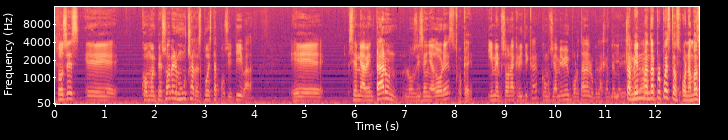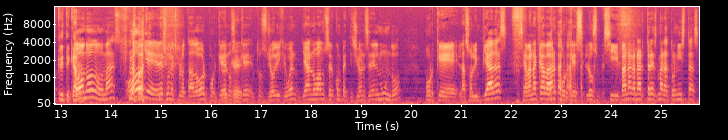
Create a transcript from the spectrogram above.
entonces, eh, como empezó a haber mucha respuesta positiva, eh, se me aventaron los diseñadores Ok. y me empezaron a criticar, como si a mí me importara lo que la gente me dijera. ¿También ¿verdad? mandar propuestas o nada más criticar? No, no, no más. Oye, eres un explotador, ¿por qué? No sé qué. Entonces yo dije, bueno, ya no vamos a hacer competiciones en el mundo porque las Olimpiadas se van a acabar porque si, los, si van a ganar tres maratonistas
